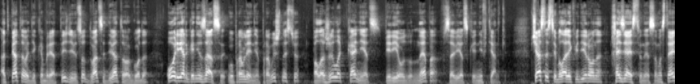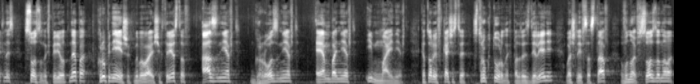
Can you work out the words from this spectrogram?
от 5 декабря 1929 года о реорганизации управления промышленностью положило конец периоду НЭПа в советской нефтянке. В частности, была ликвидирована хозяйственная самостоятельность созданных в период НЭПа крупнейших добывающих трестов «Азнефть», «Грознефть», «Эмбонефть» и «Майнефть», которые в качестве структурных подразделений вошли в состав вновь созданного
